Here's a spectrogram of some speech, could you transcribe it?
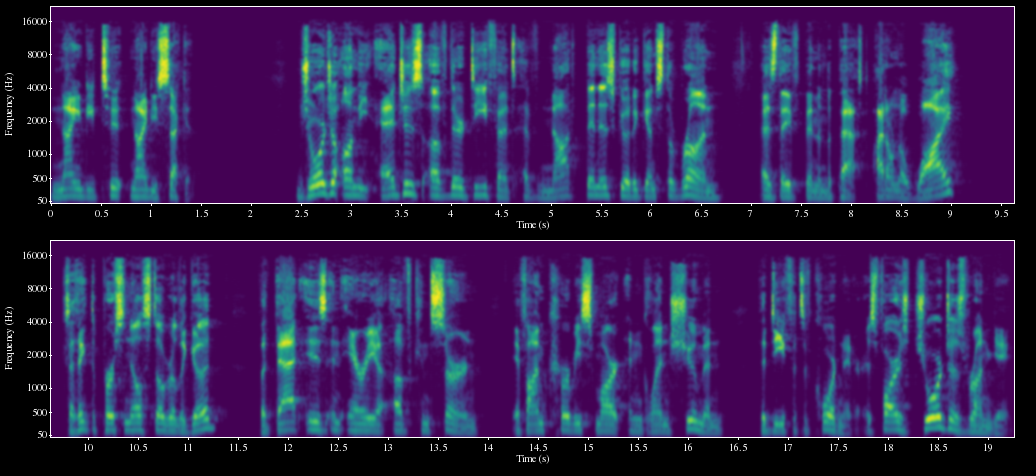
92, 92nd. Georgia on the edges of their defense have not been as good against the run as they've been in the past. I don't know why, because I think the personnel is still really good, but that is an area of concern if I'm Kirby Smart and Glenn Schumann, the defensive coordinator. As far as Georgia's run game,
